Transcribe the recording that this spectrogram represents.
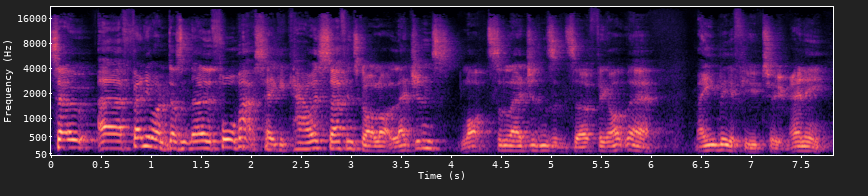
So, uh, if anyone doesn't know the format of Sacred Cow is, surfing's got a lot of legends, lots of legends in surfing, aren't there? Maybe a few too many.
